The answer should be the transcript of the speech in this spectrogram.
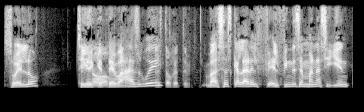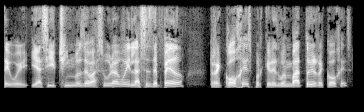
suelo, Sí, y de no. que te vas, güey. Vas a escalar el, el fin de semana siguiente, güey. Y así, chingos de basura, güey. La haces de pedo. Recoges porque eres buen vato y recoges.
